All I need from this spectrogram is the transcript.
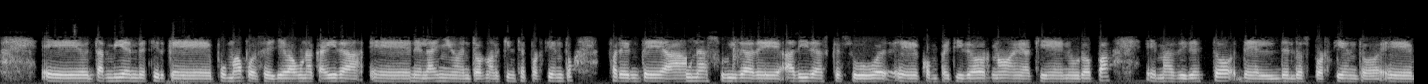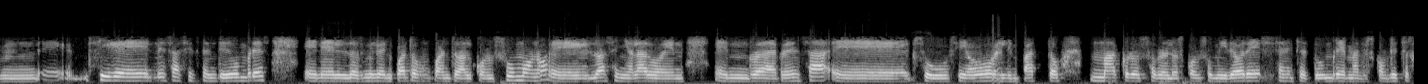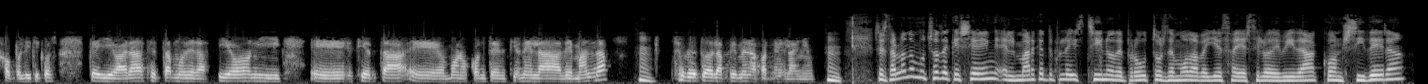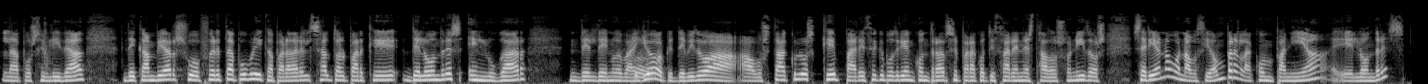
también decir que Puma pues lleva una caída en el año en torno al 15% frente a una subida de Adidas, que es su competidor ¿no? aquí en Europa, más directo del, del 2%. sigue en esas incertidumbres en el 2024 en cuanto al consumo, ¿no? Eh, lo ha señalado en, en rueda de prensa eh, su CEO, el impacto macro sobre los consumidores, esa incertidumbre más los conflictos geopolíticos que llevará a cierta moderación y eh, cierta, eh, bueno, contención en la demanda, hmm. Sobre todo en la primera parte del año. Hmm. Se está hablando mucho de que Shein, el marketplace chino de productos de moda, belleza y estilo de vida, considera la posibilidad de cambiar su oferta pública para dar el salto al parque de Londres en lugar del de Nueva York, debido a, obstáculos que parece que podría encontrarse para cotizar en Estados Unidos. ¿Sería una buena opción para la compañía eh, Londres?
